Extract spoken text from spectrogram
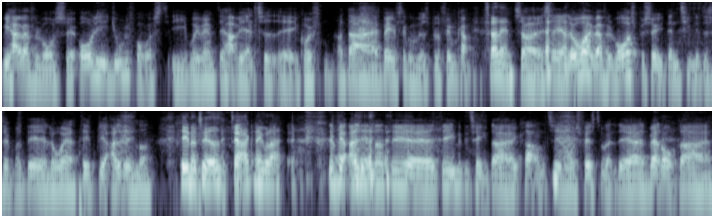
Vi har i hvert fald vores øh, årlige julefrokost i Wavamp. Det har vi altid øh, i grøften. Og der er bagefter går vi ud og spiller femkamp. Sådan. Så, så jeg lover i hvert fald vores besøg den 10. december. Det lover jeg. Det bliver aldrig ændret. Det er noteret. Tak, Nikolaj. det bliver aldrig ændret. Det, det er en af de ting, der er kravene til vores festival. Det er, at hvert år, der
